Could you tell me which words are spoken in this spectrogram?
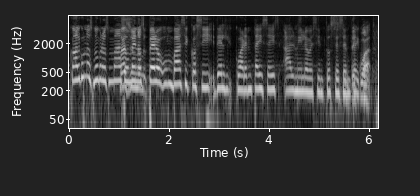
con algunos números más, Más o menos, pero un básico sí, del 46 al 1964.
